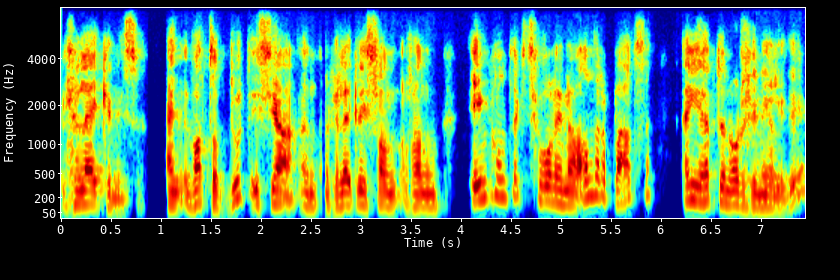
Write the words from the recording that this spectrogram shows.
gelijkenissen. En wat dat doet, is ja, een, een gelijkenis van, van één context gewoon in een andere plaatsen. En je hebt een origineel idee.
